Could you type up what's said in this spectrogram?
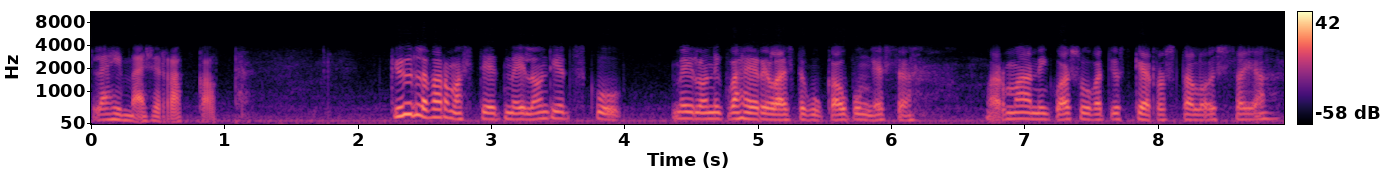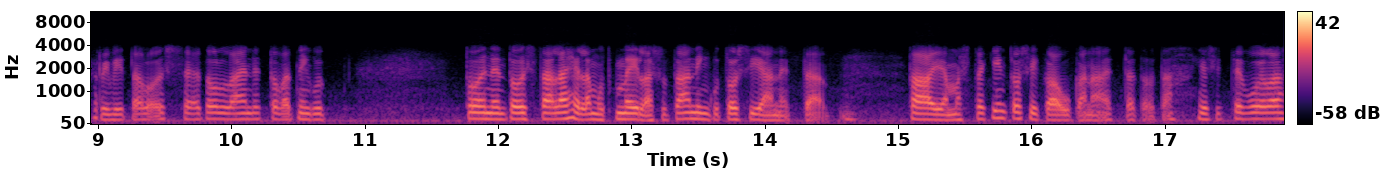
lähimmäisen rakkautta? Kyllä varmasti, että meillä on tietysti, kun meillä on niin vähän erilaista kuin kaupungeissa. Varmaan niin kuin asuvat just kerrostaloissa ja rivitaloissa ja tollain, että ovat niin kuin toinen toistaan lähellä, mutta meillä asutaan niin kuin tosiaan, että taajamastakin tosi kaukana. Että tota, ja sitten voi olla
